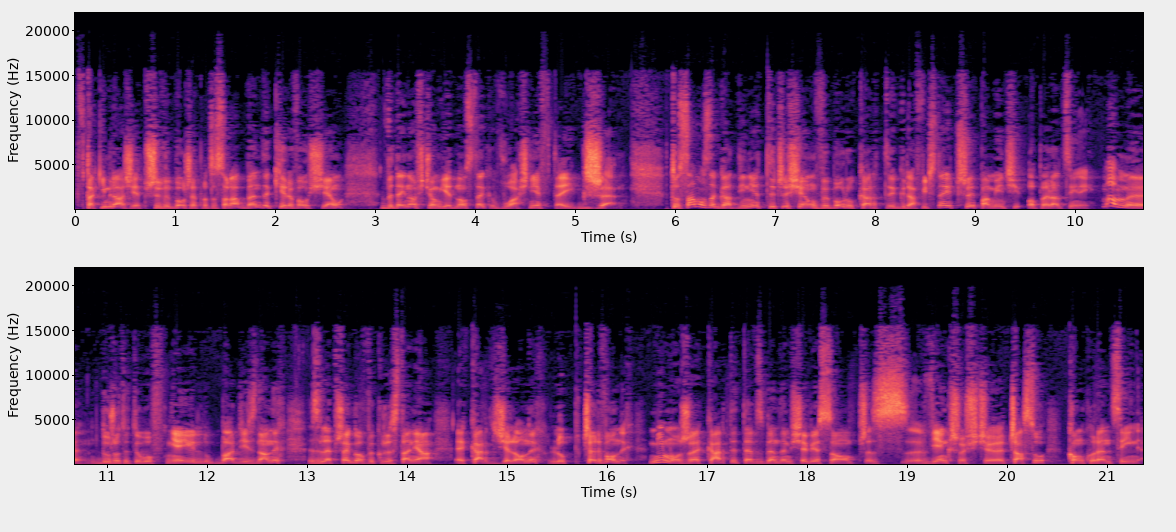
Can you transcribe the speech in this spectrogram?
W takim razie przy wyborze procesora będę kierował się wydajnością jednostek właśnie w tej grze. To samo zagadnienie tyczy się wyboru karty graficznej czy pamięci operacyjnej. Mamy dużo tytułów mniej lub bardziej znanych z lepszego wykorzystania kart zielonych lub czerwonych, mimo że karty te względem siebie są przez większość czasu konkurencyjne.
